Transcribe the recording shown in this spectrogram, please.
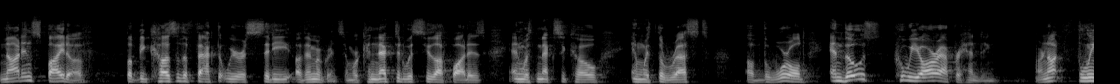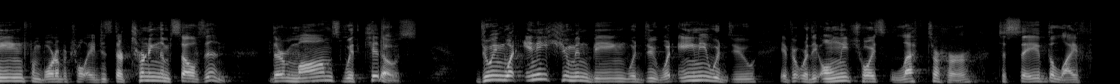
not in spite of, but because of the fact that we are a city of immigrants and we're connected with Ciudad Juarez and with Mexico and with the rest of the world. And those who we are apprehending are not fleeing from Border Patrol agents, they're turning themselves in. They're moms with kiddos doing what any human being would do, what Amy would do if it were the only choice left to her to save the life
